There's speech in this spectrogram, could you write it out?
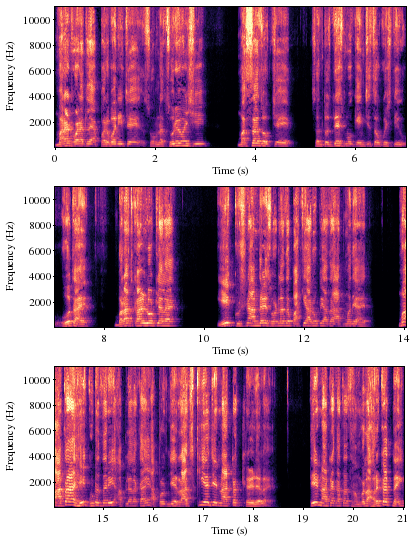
मराठवाड्यातल्या परभणीचे सोमनाथ सूर्यवंशी मस्साजोगचे संतोष देशमुख यांची चौकशी होत आहे. बराच काळ लोटलेला आहे. एक कृष्ण आंधळे सोडला तर बाकी आरोपी आता आतमध्ये आहेत. मग आता हे कुठंतरी आपल्याला काय आपण जे राजकीय जे नाटक खेळलेलं आहे ते नाटक आता थांबवायला हरकत नाही.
